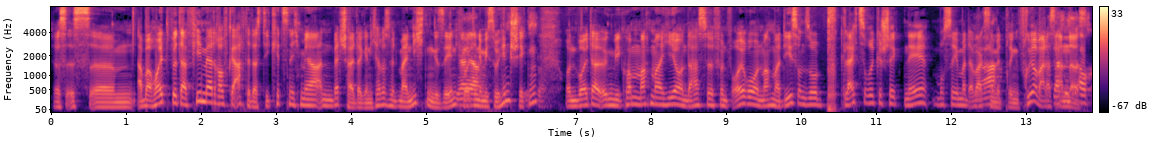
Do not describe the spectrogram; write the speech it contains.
Das ist, ähm, aber heute wird da viel mehr drauf geachtet, dass die Kids nicht mehr an den Wettschalter gehen. Ich habe das mit meinen Nichten gesehen. Ich ja, wollte ja. nämlich so hinschicken so. und wollte da irgendwie kommen, mach mal hier und da hast du 5 Euro und mach mal dies und so. Pff, gleich zurückgeschickt. Nee, musste jemand Erwachsene ja, mitbringen. Früher war das, das anders.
